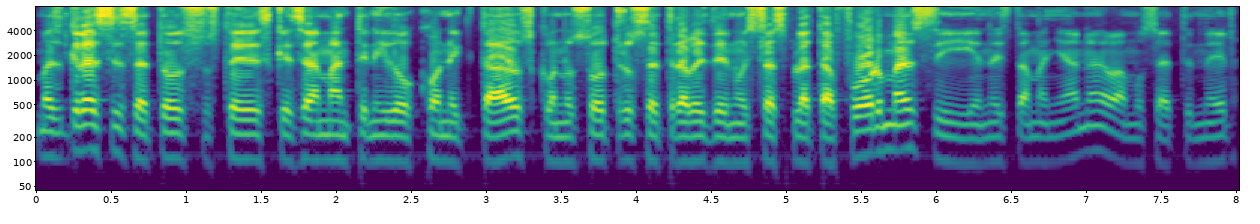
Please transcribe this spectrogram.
Más gracias a todos ustedes que se han mantenido conectados con nosotros a través de nuestras plataformas y en esta mañana vamos a tener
